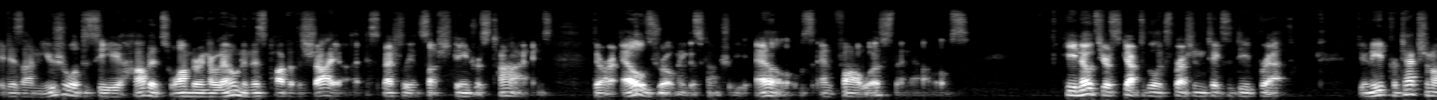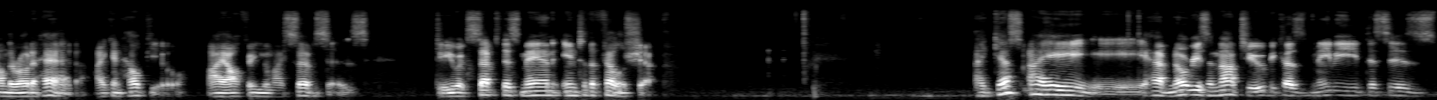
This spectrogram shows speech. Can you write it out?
It is unusual to see hobbits wandering alone in this part of the Shire, especially in such dangerous times. There are elves roaming this country, elves, and far worse than elves. He notes your skeptical expression and takes a deep breath. You need protection on the road ahead. I can help you. I offer you my services. Do you accept this man into the fellowship? I guess I have no reason not to because maybe this is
